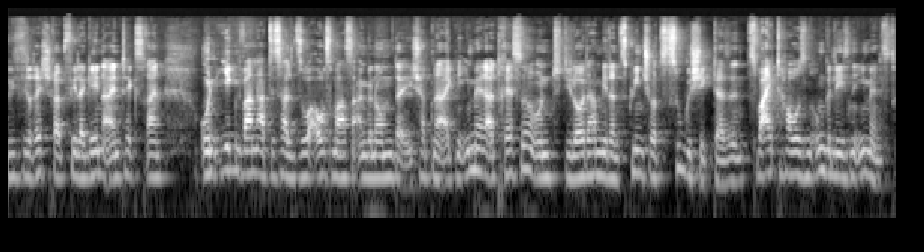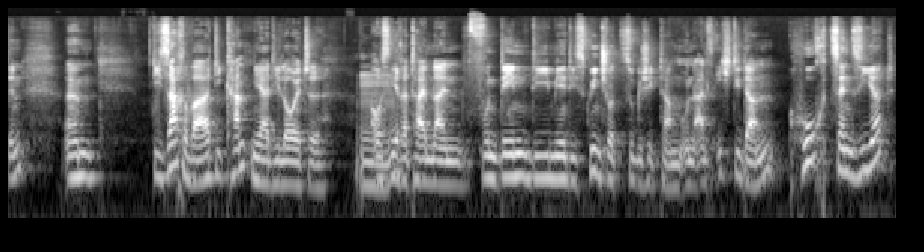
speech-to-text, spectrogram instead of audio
wie viele Rechtschreibfehler gehen in einen Text rein? Und irgendwann hat es halt so Ausmaße angenommen, ich habe eine eigene E-Mail-Adresse und die Leute haben mir dann Screenshots zugeschickt. Da sind 2000 ungelesene E-Mails drin. Ähm, die Sache war, die kannten ja die Leute aus ihrer Timeline, von denen, die mir die Screenshots zugeschickt haben. Und als ich die dann hochzensiert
